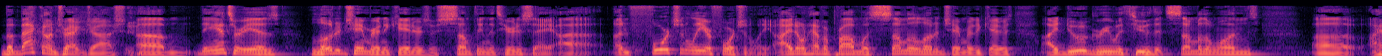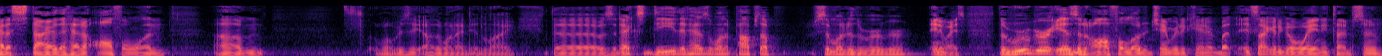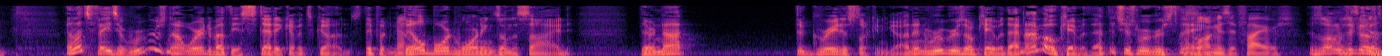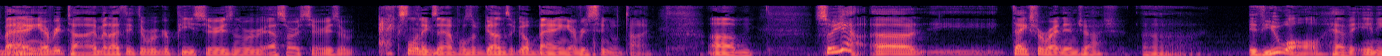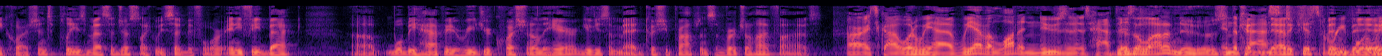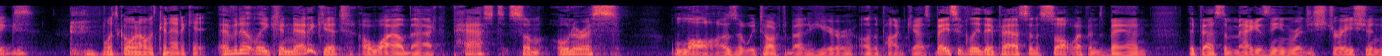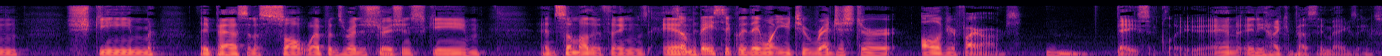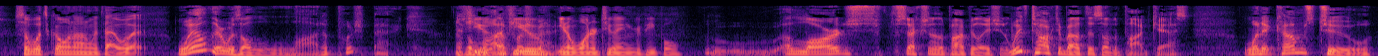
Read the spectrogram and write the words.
but back on track, Josh. Um, the answer is loaded chamber indicators are something that's here to say. Uh, unfortunately or fortunately, I don't have a problem with some of the loaded chamber indicators. I do agree with you that some of the ones, uh, I had a Steyr that had an awful one. Um, what was the other one I didn't like? The was it XD that has the one that pops up similar to the Ruger? Anyways, the Ruger is an awful loaded chamber indicator, but it's not going to go away anytime soon. And let's face it, Ruger's not worried about the aesthetic of its guns. They put No. billboard warnings on the side. They're not the greatest looking gun, and Ruger's okay with that, and I'm okay with that. That's just Ruger's thing. As long as it fires. As long as as it it goes, goes bang, bang. every time, and I think the Ruger P series and the Ruger SR series are excellent examples of guns that go bang every single time. Um, so yeah, uh, thanks for writing in, Josh. Uh, if you all have any questions, please message us, like we said before. Any feedback, uh, we'll be happy to read your question on the air, give you some mad cushy props and some virtual high fives. All right, Scott. What do we have? We have a lot of news that has happened There's a lot of news. in the past Connecticut's three, been four big. weeks. What's going on with Connecticut? Evidently, Connecticut a while back passed some onerous laws that we talked about here on the podcast. Basically, they passed an assault weapons ban, they passed a magazine registration scheme, they passed an assault weapons registration scheme, and some other things. so basically, they want you to register all of your firearms. basically, and any high capacity magazines. So what's going on with that? What Well, there was a lot of pushback. a few, lot a of few, pushback. you know, one or two angry people. a large section of the population. We've talked about this on the podcast. When it comes to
